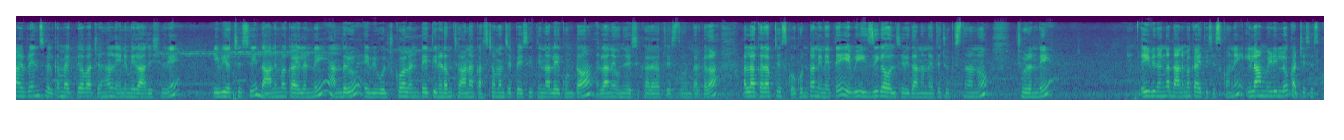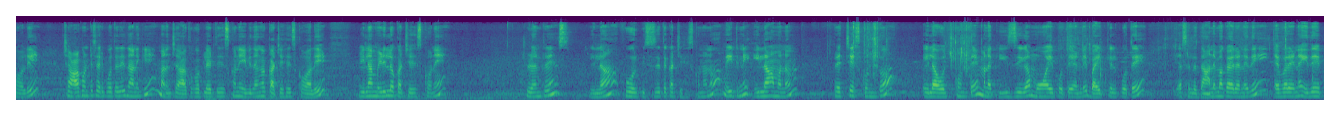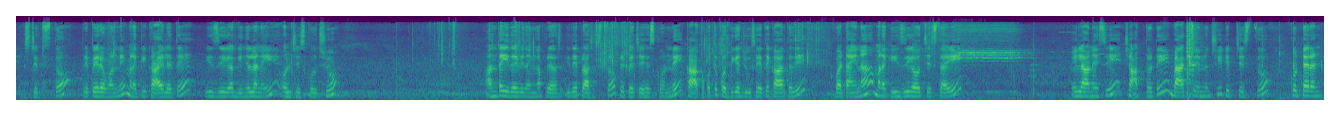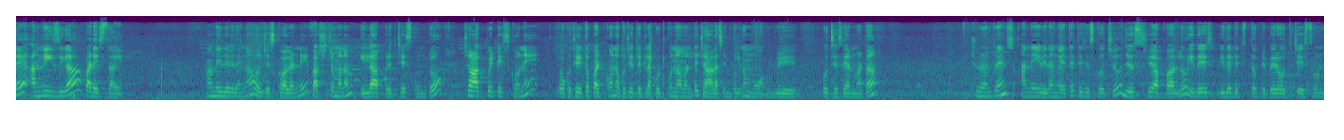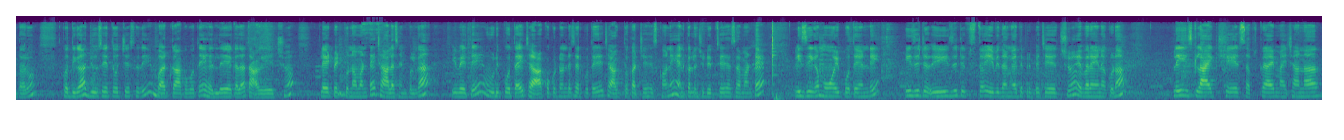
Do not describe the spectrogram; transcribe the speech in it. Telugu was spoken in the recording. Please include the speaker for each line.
Speaker 1: Hi friends welcome back to our channel నేను మీ రాజేశ్వరి. ఇవి వచ్చేసి దానిమ్మకాయలండి అందరూ ఇవి ఒలుచుకోవాలంటే తినడం చాలా కష్టం అని చెప్పేసి తినలేకుండా ఇలానే ఉంచేసి ఖరాబ్ చేస్తూ ఉంటారు కదా. అలా ఖరాబ్ చేసుకోకుండా నేనైతే ఇవి ఈజీగా ఒలిచే విధానాన్ని అయితే చూపిస్తున్నాను. చూడండి. ఈ విధంగా దానిమ్మకాయ తీసేసుకొని ఇలా మిడిల్లో కట్ చేసేసుకోవాలి. చాకు ఉంటే సరిపోతుంది. దానికి మనం చాకు ఒక ప్లేట్ తీసుకొని ఈ విధంగా కట్ చేసేసుకోవాలి. ఇలా మిడిల్లో కట్ చేసుకొని చూడండి ఫ్రెండ్స్. ఇలా ఫోర్ పీసెస్ అయితే కట్ చేసుకున్నాను వీటిని ఇలా మనం ప్రెస్ చేసుకుంటూ ఇలా ఒలుచుకుంటే మనకి ఈజీగా మూవ్ అయిపోతాయండి బయటకు వెళ్ళిపోతాయి. అసలు దానిమ్మకాయలు అనేది ఎవరైనా ఇదే స్టెప్స్తో ప్రిపేర్ అవ్వండి. మనకి కాయలు అయితే ఈజీగా గింజలు అనేవి ఒలిచేసుకోవచ్చు. అంతా ఇదే విధంగా ఇదే ప్రాసెస్తో ప్రిపేర్ చేసేసుకోండి. కాకపోతే కొద్దిగా జ్యూస్ అయితే కారుతుంది బట్ అయినా మనకి ఈజీగా వచ్చేస్తాయి. ఇలా అనేసి చాక్ తోటి బ్యాక్ సైడ్ నుంచి టిప్ చేస్తూ కొట్టారంటే అన్నీ ఈజీగా పడేస్తాయి. అన్ని ఇదే విధంగా వచ్చేసుకోవాలండి ఫస్ట్ మనం ఇలా ప్రెస్ చేసుకుంటూ చాక్ పెట్టేసుకొని ఒక చేతితో పట్టుకొని ఒక చేతి ఇట్లా కొట్టుకున్నామంటే చాలా సింపుల్గా మో వచ్చేసాయి అనమాట చూడండి ఫ్రెండ్స్ అన్ని ఈ విధంగా అయితే తీసేసుకోవచ్చు. జ్యూస్ షాప్ వాళ్ళు ఇదే ఇదే టిప్స్తో ప్రిపేర్ అవుతూ చేస్తూ ఉంటారు. కొద్దిగా జ్యూస్ అయితే వచ్చేస్తుంది బట్ కాకపోతే హెల్దీయే కదా తాగేయచ్చు. ప్లేట్ పెట్టుకున్నామంటే చాలా సింపుల్గా ఇవైతే ఊడిపోతాయి. చాకు ఒకటి ఉంటే సరిపోతాయి. చాకుతో కట్ చేసేసుకొని వెనకాల నుంచి డిప్ చేసేసామంటే ఈజీగా మూవ్ అయిపోతాయండి. ఈజీ ఈజీ టిప్స్తో ఏ విధంగా అయితే ప్రిపేర్ చేయొచ్చు. ఎవరైనా కూడా please like share subscribe my channel.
